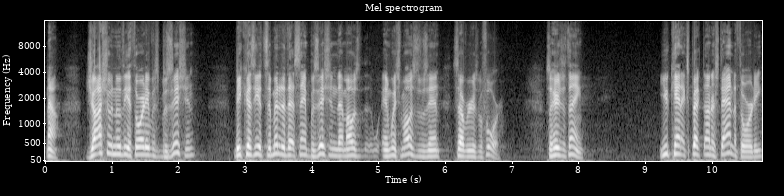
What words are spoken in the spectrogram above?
Now, Joshua knew the authority of his position because he had submitted to that same position that Moses, in which Moses was in several years before. So here's the thing you can't expect to understand authority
